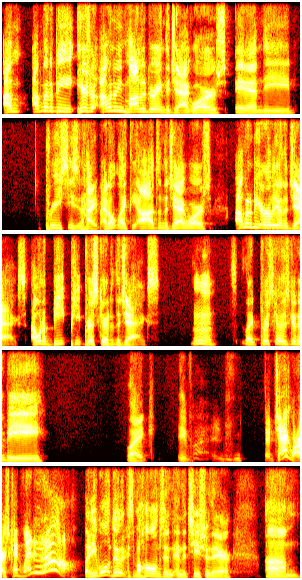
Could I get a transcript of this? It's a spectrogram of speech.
I'm I'm gonna be here's what I'm gonna be monitoring the Jaguars and the preseason hype. I don't like the odds on the Jaguars. I'm gonna be early on the Jags. I want to beat Pete Prisco to the Jags. Mm. Like Prisco is going to be like if the Jaguars can win it all, but he won't do it because Mahomes and, and the Chiefs are there. Um,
